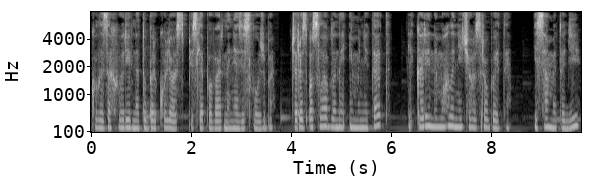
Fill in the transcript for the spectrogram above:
коли захворів на туберкульоз після повернення зі служби. Через ослаблений імунітет лікарі не могли нічого зробити, і саме тоді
